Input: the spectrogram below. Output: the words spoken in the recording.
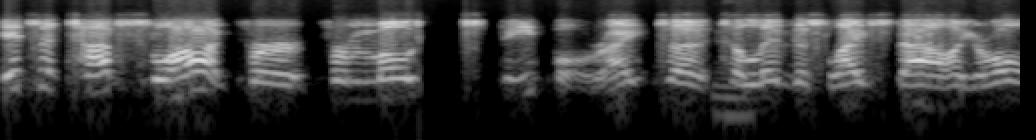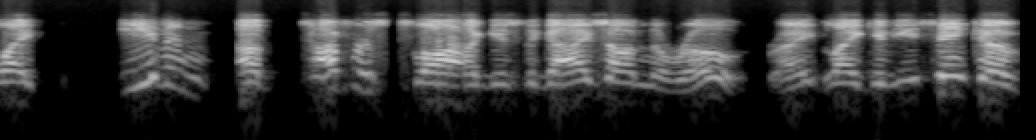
it's a tough slog for for most people, right? To yeah. to live this lifestyle your whole life. Even a tougher slog is the guys on the road, right? Like if you think of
